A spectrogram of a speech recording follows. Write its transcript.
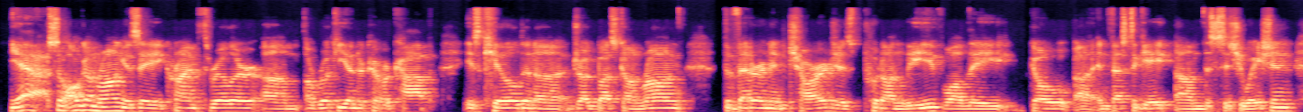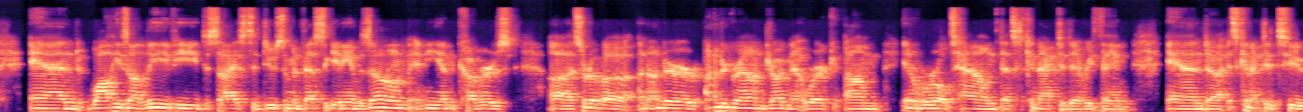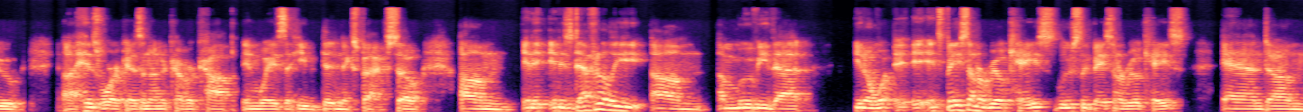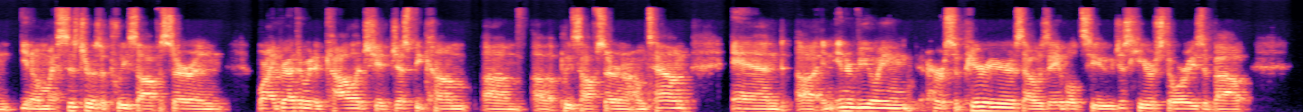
Yeah, so All Gone Wrong is a crime thriller. Um, a rookie undercover cop is killed in a drug bust gone wrong. The veteran in charge is put on leave while they go uh, investigate um, the situation. And while he's on leave, he decides to do some investigating of his own, and he uncovers uh, sort of a an under underground drug network um, in a rural town that's connected to everything, and uh, it's connected to uh, his work as an undercover cop in ways that he didn't expect. So um, it it is definitely um, a movie that you know it's based on a real case, loosely based on a real case. And um, you know, my sister is a police officer, and when I graduated college, she had just become um, a police officer in her hometown. And uh, in interviewing her superiors, I was able to just hear stories about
